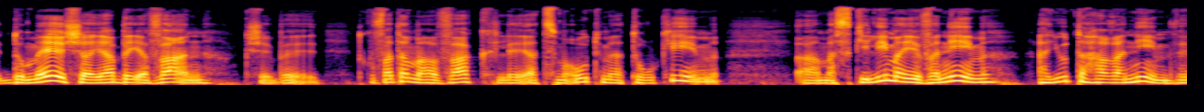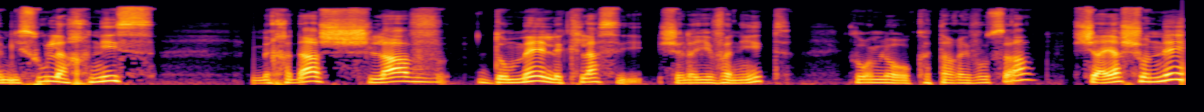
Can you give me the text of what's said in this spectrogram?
דומה שהיה ביוון, כשבתקופת המאבק לעצמאות מהטורקים, המשכילים היוונים היו טהרנים, והם ניסו להכניס מחדש שלב דומה לקלאסי של היוונית, קוראים לו קטרבוסה, שהיה שונה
